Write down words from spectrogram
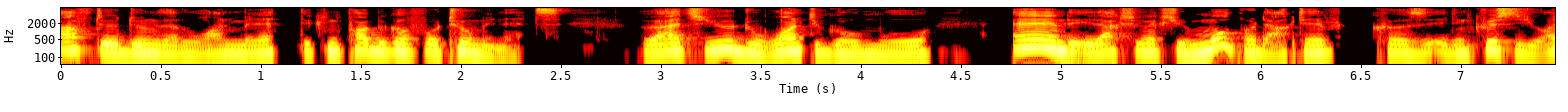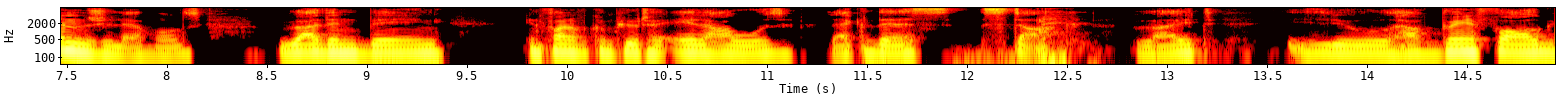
after doing that one minute, you can probably go for two minutes, right? So you'd want to go more, and it actually makes you more productive because it increases your energy levels rather than being in front of a computer eight hours like this, stuck, right? You'll have brain fog,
